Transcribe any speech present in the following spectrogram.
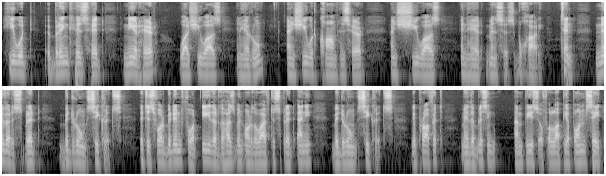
He would bring his head near her while she was in her room, and she would comb his hair, and she was in her menses. Bukhari. 10. Never spread bedroom secrets. It is forbidden for either the husband or the wife to spread any bedroom secrets. The Prophet, may the blessing and peace of Allah be upon him, said,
